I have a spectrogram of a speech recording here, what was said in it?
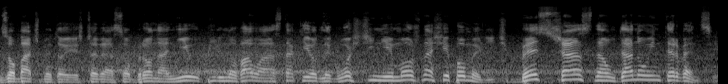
Zobaczmy to jeszcze raz. Obrona nie upilnowała, a z takiej odległości nie można się pomylić. Bez szans na udaną interwencję.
